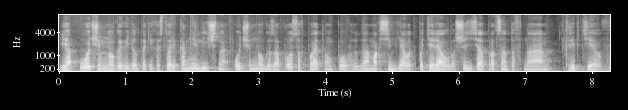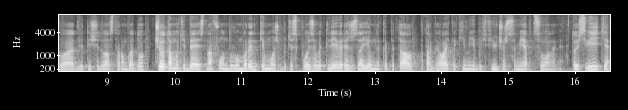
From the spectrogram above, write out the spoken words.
Я очень много видел таких историй, ко мне лично очень много запросов по этому поводу. Да, Максим, я вот потерял 60% на крипте в 2022 году. Что там у тебя есть на фондовом рынке? Может быть использовать леверидж, заемный капитал, поторговать какими-нибудь фьючерсами и опционами. То есть видите,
